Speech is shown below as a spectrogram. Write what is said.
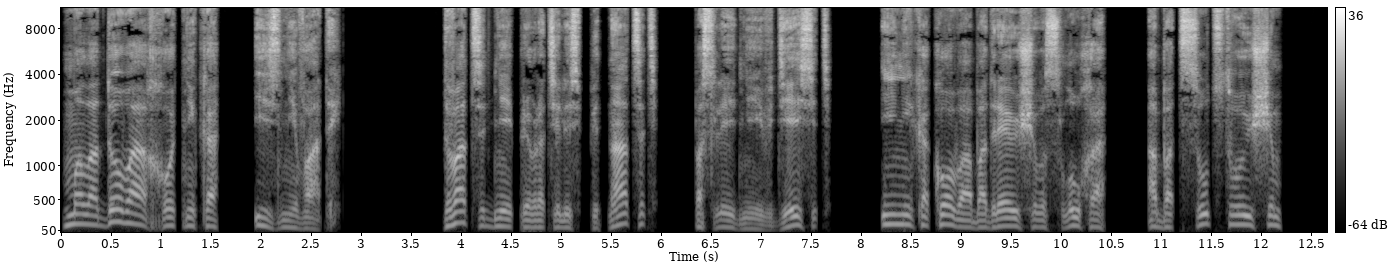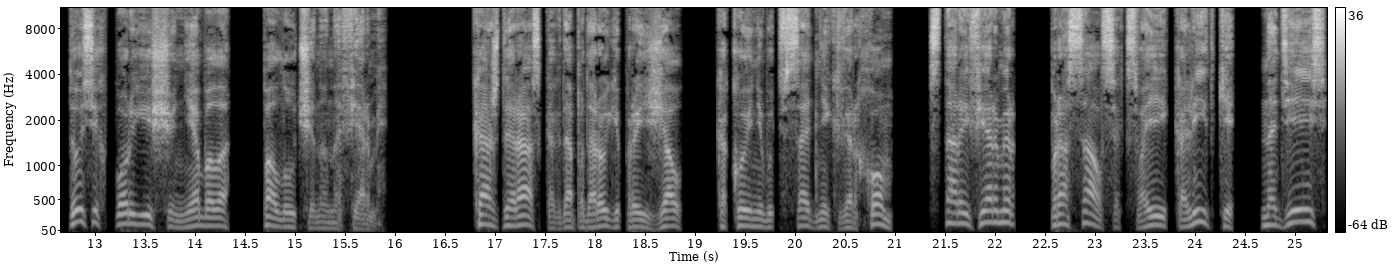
молодого охотника из Невады. Двадцать дней превратились в пятнадцать, последние в десять, и никакого ободряющего слуха об отсутствующем до сих пор еще не было получено на ферме. Каждый раз, когда по дороге проезжал какой-нибудь всадник верхом, старый фермер бросался к своей калитке, надеясь,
